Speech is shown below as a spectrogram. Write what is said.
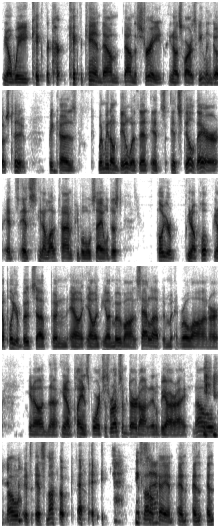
you know we kick the kick the can down down the street you know as far as healing goes too because when we don't deal with it it's it's still there it's it's you know a lot of times people will say well just pull your you know pull you know pull your boots up and you know you know and, you know and move on saddle up and, and roll on or you know and the you know playing sports just rub some dirt on it it'll be all right no no it's it's not okay it's exactly. not okay and, and and and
